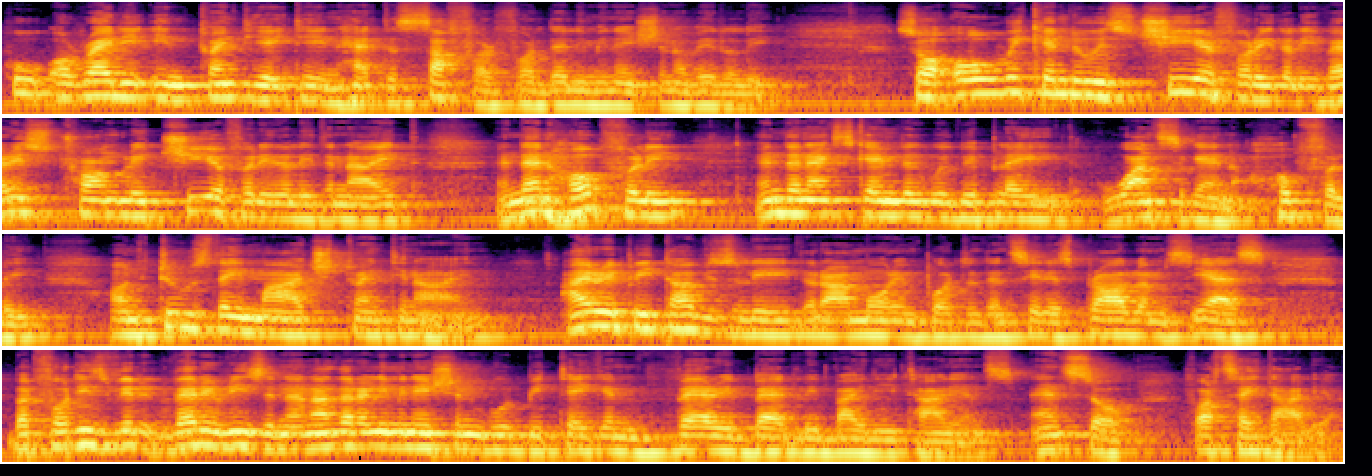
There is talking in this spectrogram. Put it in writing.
who already in 2018 had to suffer for the elimination of Italy. So all we can do is cheer for Italy, very strongly cheer for Italy tonight, and then hopefully in the next game that will be played once again, hopefully on Tuesday, March 29. I repeat, obviously, there are more important and serious problems, yes, but for this very reason, another elimination would be taken very badly by the Italians. And so, Forza Italia.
